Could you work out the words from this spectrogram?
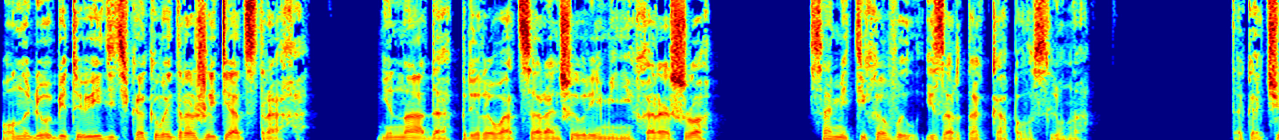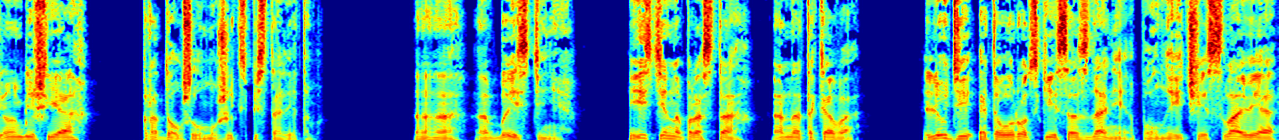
Он любит видеть, как вы дрожите от страха. Не надо прерываться раньше времени, хорошо?» Сами тихо выл, изо рта капала слюна. «Так о чем бишь я?» — продолжил мужик с пистолетом. «А, об истине. Истина проста, она такова. Люди — это уродские создания, полные тщеславия,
